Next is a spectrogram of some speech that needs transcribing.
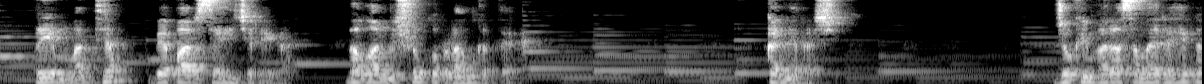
प्रेम मध्यम, व्यापार सही चलेगा। भगवान विष्णु को प्रणाम करते रहे। कन्या राशि। जोखिम भरा समय रहेगा।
